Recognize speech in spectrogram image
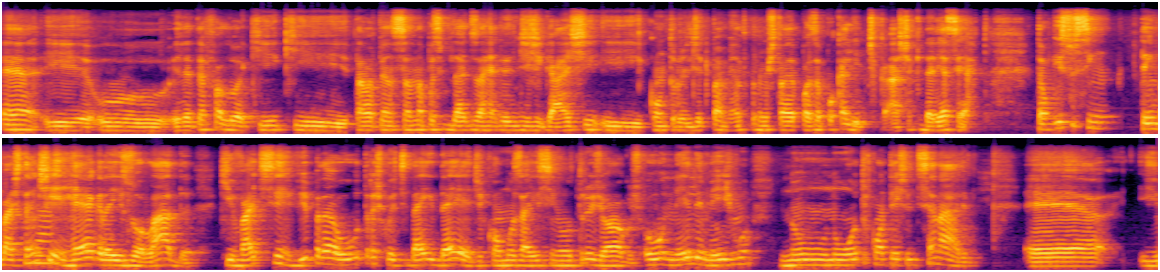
É, e o, ele até falou aqui que estava pensando na possibilidade de usar regra de desgaste e controle de equipamento para uma história pós-apocalíptica. Acha que daria certo. Então, isso sim, tem bastante tá. regra isolada que vai te servir para outras coisas, te dar ideia de como usar isso em outros jogos, ou nele mesmo, num, num outro contexto de cenário. É, e,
